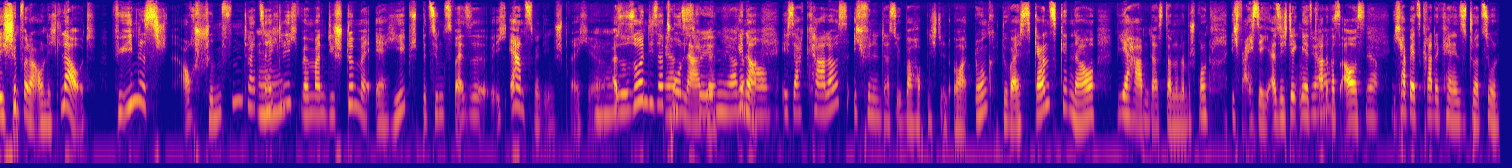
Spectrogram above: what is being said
ich schimpfe da auch nicht laut. Für ihn ist auch Schimpfen tatsächlich, mhm. wenn man die Stimme erhebt, beziehungsweise ich ernst mit ihm spreche. Mhm. Also so in dieser ernst Tonlage. Reden, ja, genau. genau. Ich sag, Carlos, ich finde das überhaupt nicht in Ordnung. Du weißt ganz genau, wir haben das dann und dann besprochen. Ich weiß nicht, also ich denke mir jetzt ja. gerade was aus. Ja. Ich habe jetzt gerade keine Situation.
